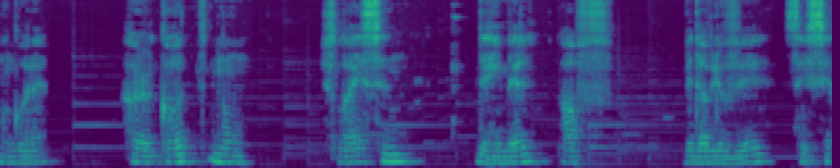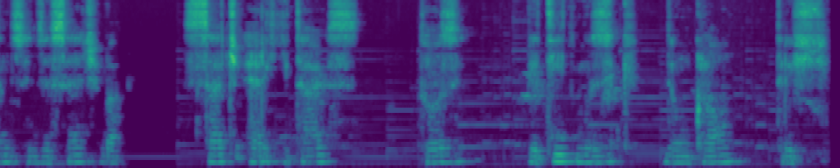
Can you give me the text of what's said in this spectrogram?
Mangoré, Her Gott nun Schleißen de Himmel auf BWV 617 Sat Eric Guitars 12 Petite Musique d'un Clown Triste.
